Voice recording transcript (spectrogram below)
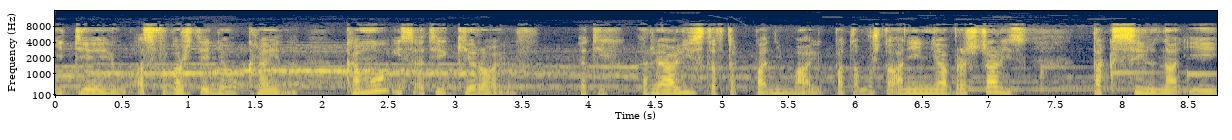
идею освобождения Украины. Кому из этих героев, этих реалистов, так понимаю, потому что они не обращались так сильно и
